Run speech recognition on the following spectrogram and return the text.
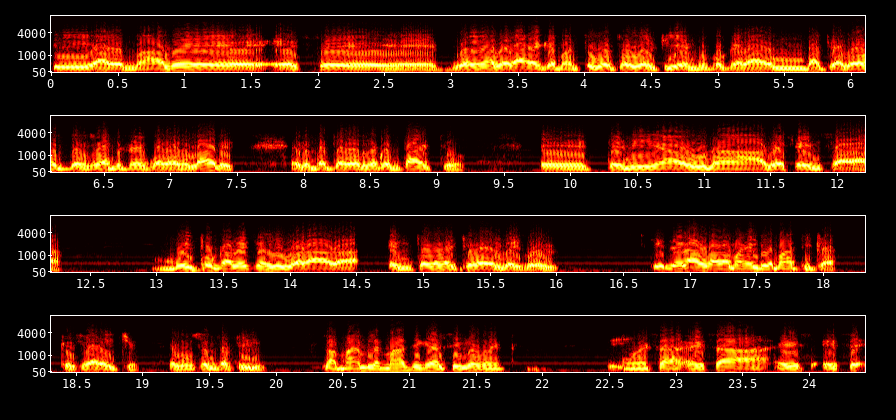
y además de ese buen averaje que mantuvo todo el tiempo, porque era un bateador no solamente de cuadrangulares, era un bateador de contacto, eh, tenía una defensa muy pocas veces igualada en toda la historia del béisbol. Tiene la jugada más emblemática que se ha hecho en un centerfield. la más emblemática del siglo XX. Con esa, esa, es, ese-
